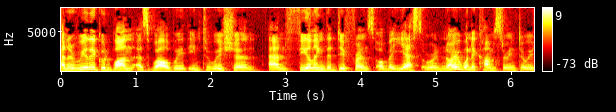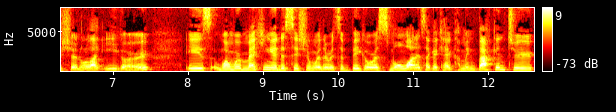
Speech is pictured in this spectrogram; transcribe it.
and a really good one as well with intuition and feeling the difference of a yes or a no when it comes to intuition or like ego is when we're making a decision whether it's a big or a small one it's like okay coming back into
